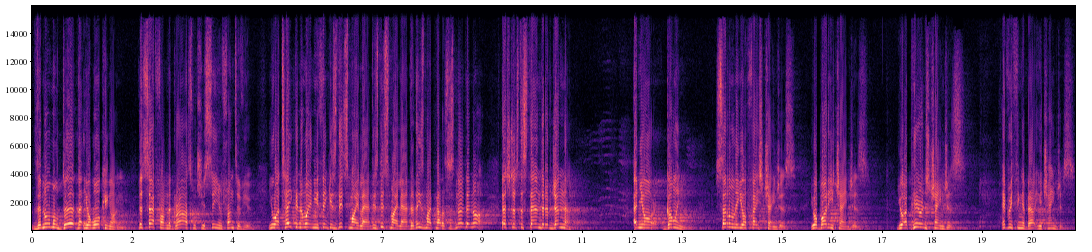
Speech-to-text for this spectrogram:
the normal dirt that you're walking on, the saffron, the grass which you see in front of you. You are taken away and you think, is this my land? Is this my land? Are these my palaces? No, they're not. That's just the standard of Jannah. And you're going. Suddenly your face changes, your body changes, your appearance changes, everything about you changes.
